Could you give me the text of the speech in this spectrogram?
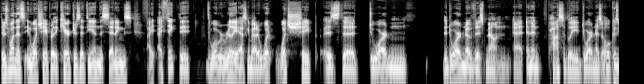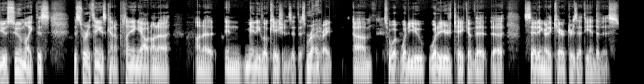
there's one that's in what shape are the characters at the end, the settings. I, I think that what we're really asking about it what what shape is the Duardin the Duardin of this mountain at, and then possibly Duardin as a whole, because you assume like this this sort of thing is kind of playing out on a on a in many locations at this point, Right. right? Um, so what what do you what are your take of the the setting or the characters at the end of this?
